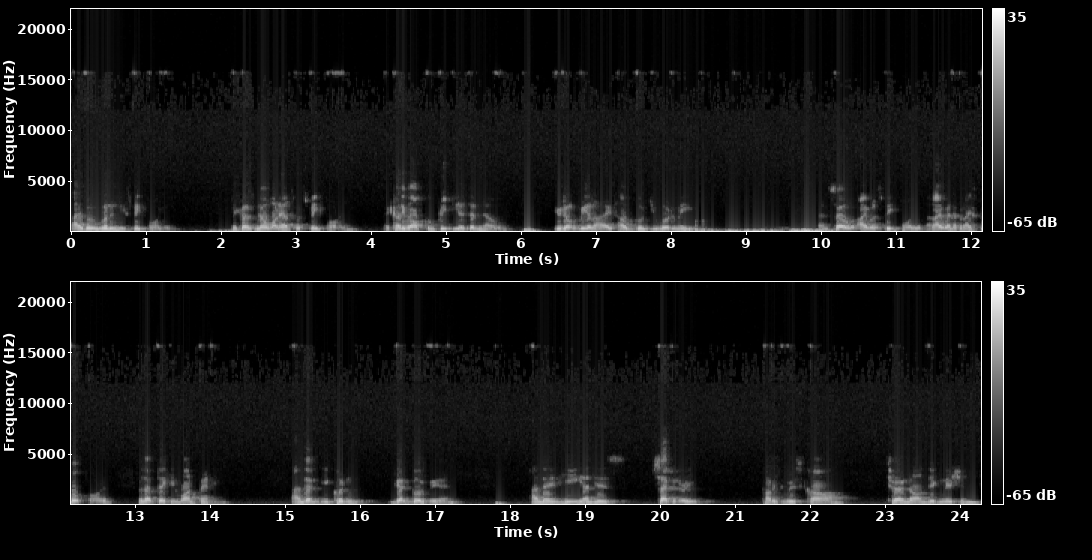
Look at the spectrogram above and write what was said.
I will willingly speak for you, because no one else would speak for him. They cut him off completely and said, no, you don't realize how good you were to me. And so I will speak for you. And I went up and I spoke for him without taking one penny. And then he couldn't get going again. And then he and his secretary got into his car turn on the ignition,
